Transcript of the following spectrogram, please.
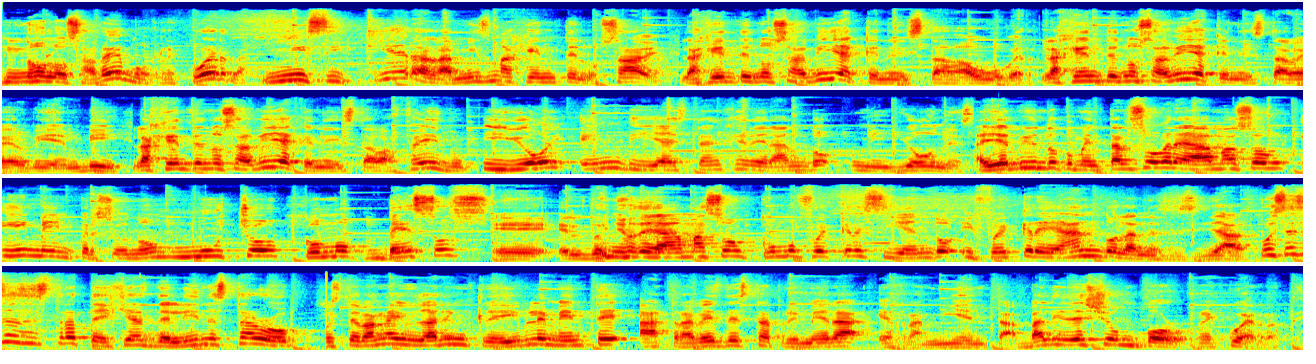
no lo sabemos, recuerda. Ni siquiera la misma gente lo sabe. La gente no sabía que necesitaba Uber, la gente no sabía que necesitaba Airbnb, la gente no sabía que necesitaba Facebook y hoy en día están generando millones. Ayer vi un documental sobre Amazon y me impresionó mucho cómo Besos, eh, el dueño de Amazon, cómo fue creciendo y fue creando la necesidad. Pues esas estrategias de Lean Startup pues te van a ayudar increíblemente a través de esta primera herramienta, Validation Board, recuérdate.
